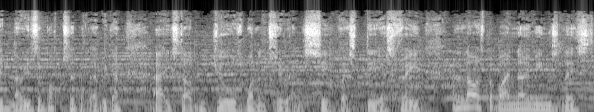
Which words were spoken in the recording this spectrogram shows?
Didn't know he was a boxer, but there we go. Uh, he starred in Jaws 1 and 2 and seaQuest DSV. And last but by no means least,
